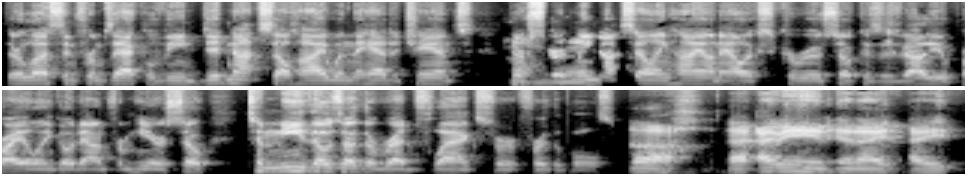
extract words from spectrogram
their lesson from Zach LaVine, did not sell high when they had a chance. They're Oh, certainly man. not selling high on Alex Caruso because his value will probably only go down from here. So to me, those are the red flags for for the Bulls. Ugh, I, mean, and I, I,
